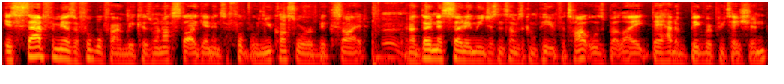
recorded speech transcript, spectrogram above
It's sad for me as a football fan because when I started getting into football, Newcastle were a big side, and I don't necessarily mean just in terms of competing for titles, but like they had a big reputation.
